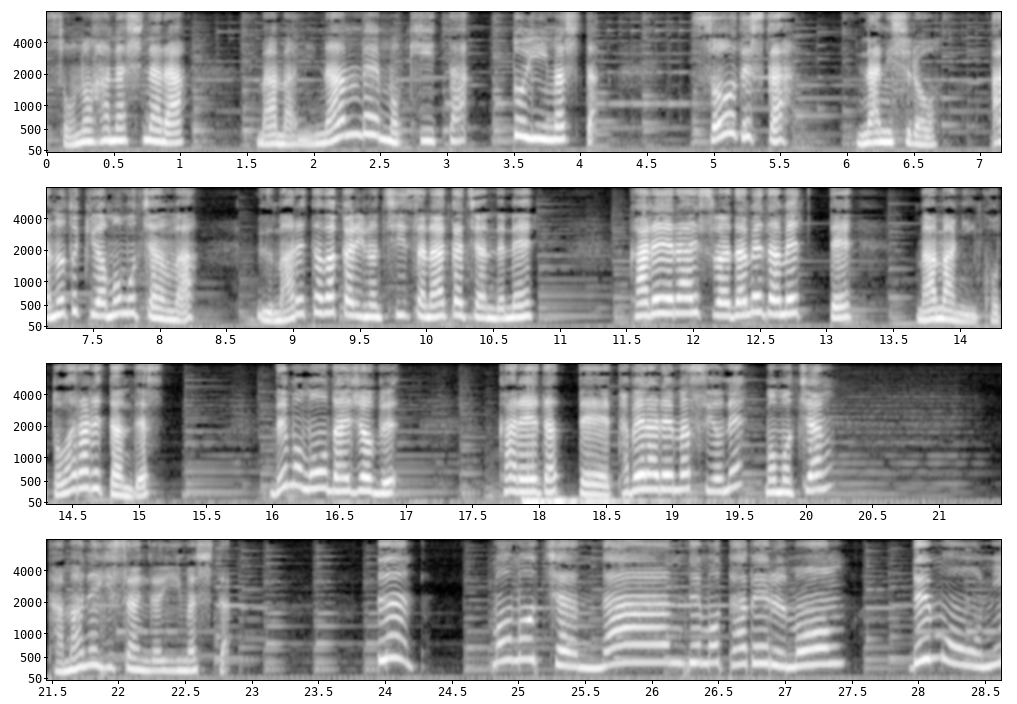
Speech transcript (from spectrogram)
その話なら、ママに何遍も聞いたと言いました。そうですか。何しろ、あの時はももちゃんは、生まれたばかりの小さな赤ちゃんでね、カレーライスはダメダメって、ママに断られたんです。でももう大丈夫。カレーだって食べられますよね、ももちゃん。玉ねぎさんが言いました。うん、ももちゃんなんでも食べるもん。でも、人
